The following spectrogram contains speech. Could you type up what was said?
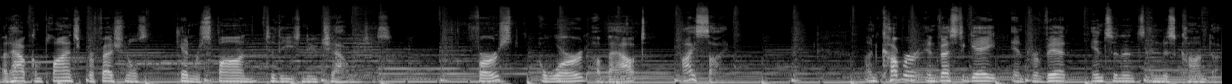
but how compliance professionals can respond to these new challenges. First, a word about iSight. Uncover, investigate, and prevent incidents and misconduct.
